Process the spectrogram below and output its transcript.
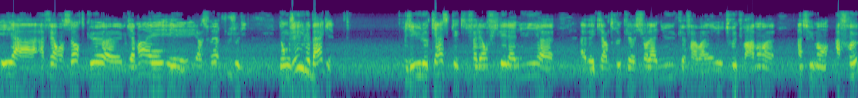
et à, faire en sorte que euh, le gamin ait, un sourire plus joli. Donc j'ai eu les bagues, j'ai eu le casque qu'il fallait enfiler la nuit euh, avec un truc euh, sur la nuque, enfin voilà, le truc vraiment absolument affreux.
